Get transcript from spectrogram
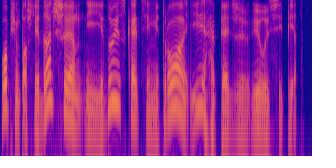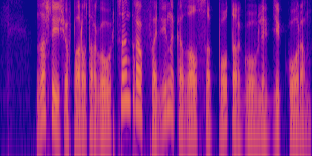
В общем, пошли дальше, и еду искать, и метро, и, опять же, велосипед. Зашли еще в пару торговых центров, один оказался по торговле декором.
